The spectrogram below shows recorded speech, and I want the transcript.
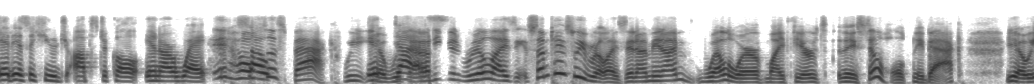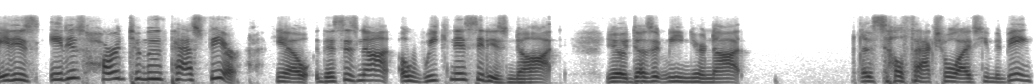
it is a huge obstacle in our way. It holds So- us back. We, you know, without does. even realizing. Sometimes we realize it. I mean, I'm well aware of my fears. They still hold me back. You know, it is it is hard to move past fear. You know, this is not a weakness. It is not. You know, it doesn't mean you're not a self-actualized human being.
